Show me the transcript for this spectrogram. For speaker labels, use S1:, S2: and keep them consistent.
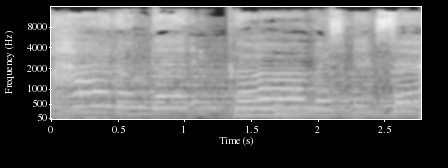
S1: hide under it covers. Say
